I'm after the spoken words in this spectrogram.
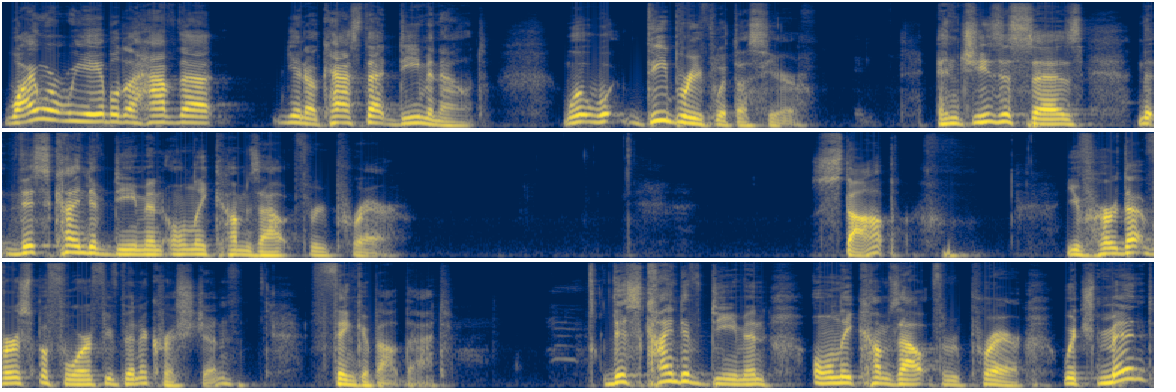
why weren't we able to have that, you know, cast that demon out? What, what, debrief with us here. And Jesus says that this kind of demon only comes out through prayer. Stop. You've heard that verse before if you've been a Christian. Think about that. This kind of demon only comes out through prayer, which meant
